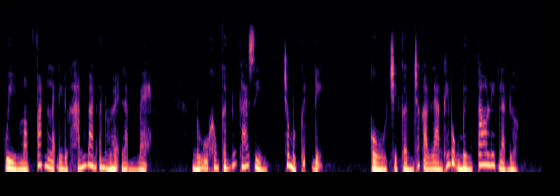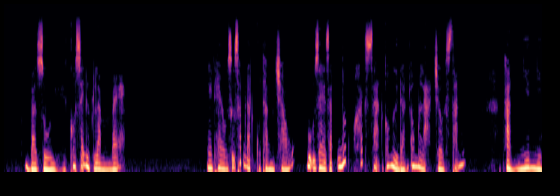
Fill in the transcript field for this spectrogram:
quỳ mọc văn lại để được hắn ban ân huệ làm mẹ. Nụ không cấn cá gì cho một quyết định. Cô chỉ cần cho cả làng thấy bụng mình to lên là được. Và rồi cô sẽ được làm mẹ. Nghe theo sự sắp đặt của thằng cháu, nụ dè dặt bước vào khách sạn có người đàn ông lạ chờ sẵn. Thản nhiên nhìn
